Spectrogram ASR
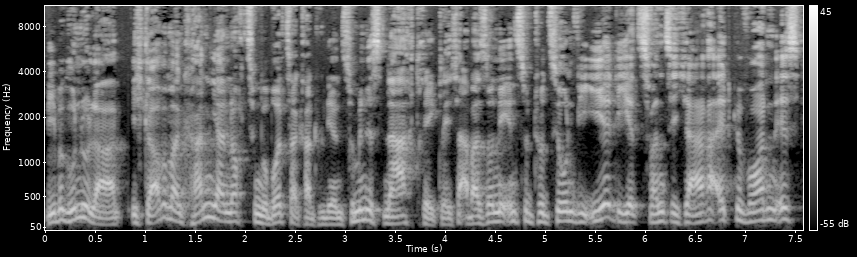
Liebe Gundula, ich glaube, man kann ja noch zum Geburtstag gratulieren, zumindest nachträglich. Aber so eine Institution wie ihr, die jetzt 20 Jahre alt geworden ist,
